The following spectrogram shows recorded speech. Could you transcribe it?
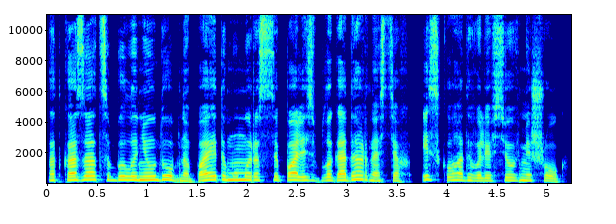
Отказаться было неудобно, поэтому мы рассыпались в благодарностях и складывали все в мешок.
